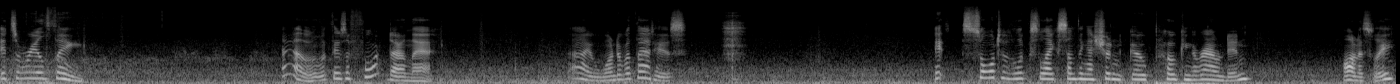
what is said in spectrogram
It's a real thing. Oh, look, there's a fort down there. I wonder what that is. It sort of looks like something I shouldn't go poking around in. Honestly.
